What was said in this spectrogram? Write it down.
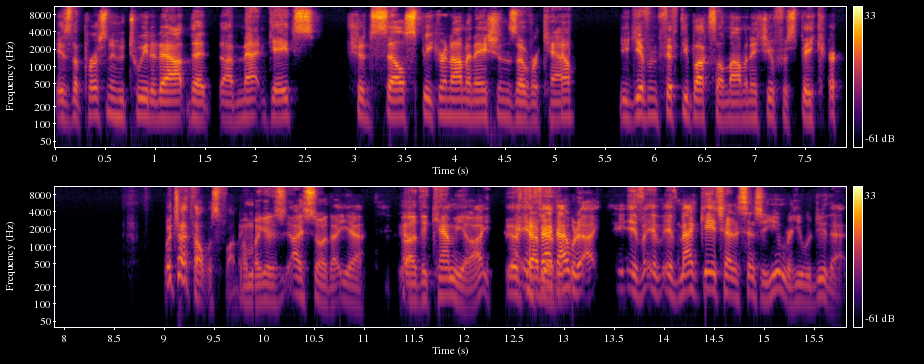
is the person who tweeted out that uh, Matt Gaetz should sell speaker nominations over cow. You give him 50 bucks, I'll nominate you for speaker. which I thought was funny. Oh my goodness, I saw that. Yeah, yeah. Uh, the cameo. I, yeah, in cameo. fact, I would I, if, if if Matt Gaetz had a sense of humor, he would do that.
